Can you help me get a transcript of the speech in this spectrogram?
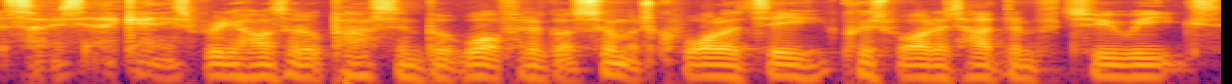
so it's, again, it's really hard to look past him. But Watford have got so much quality. Chris Wilder's had them for two weeks.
